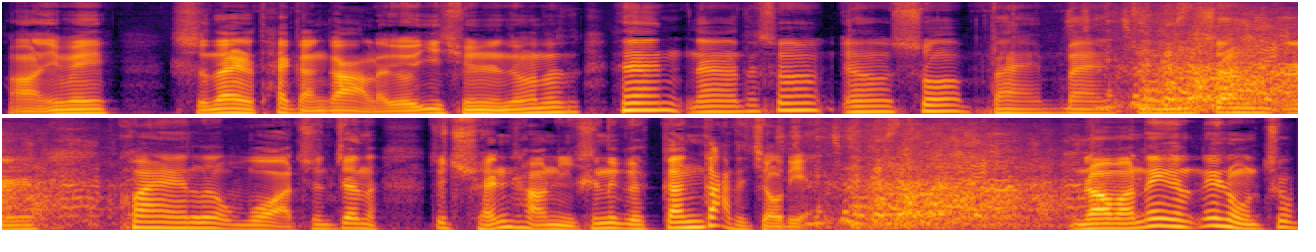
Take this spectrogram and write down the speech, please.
啊，因为实在是太尴尬了。有一群人就说：“嗯，那他说要说拜拜，祝你生日快乐。”我去，真的就全场你是那个尴尬的焦点，你知道吗？那个那种就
